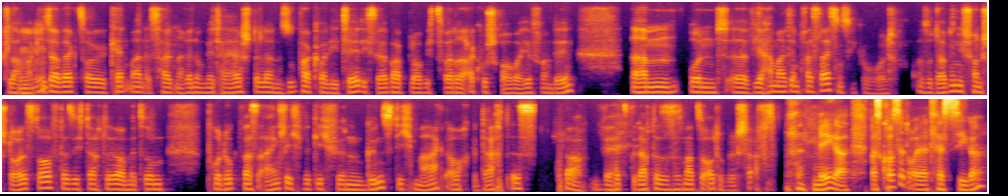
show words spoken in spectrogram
Klar, mhm. Makita-Werkzeuge kennt man, ist halt ein renommierter Hersteller, eine super Qualität. Ich selber habe, glaube ich, zwei, drei Akkuschrauber hier von denen. Ähm, und äh, wir haben halt den Preis-Leistungssieg geholt. Also da bin ich schon stolz drauf, dass ich dachte, ja, mit so einem Produkt, was eigentlich wirklich für einen günstigen Markt auch gedacht ist, klar, wer hätte gedacht, dass es das mal zu Autobild schafft. Mega. Was kostet euer Testsieger?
